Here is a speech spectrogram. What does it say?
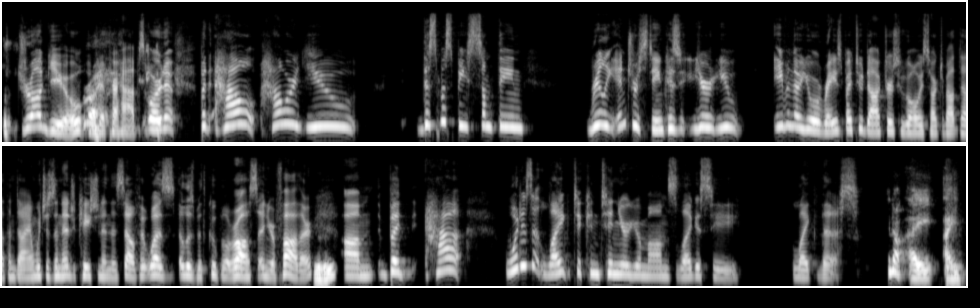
drug you, right. perhaps, or no. But how how are you this must be something really interesting because you're you even though you were raised by two doctors who always talked about death and dying, which is an education in itself, it was Elizabeth Kubler Ross and your father. Mm-hmm. Um, but how what is it like to continue your mom's legacy like this? You know, I I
